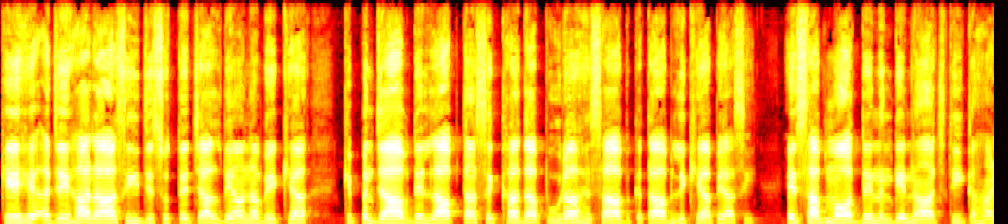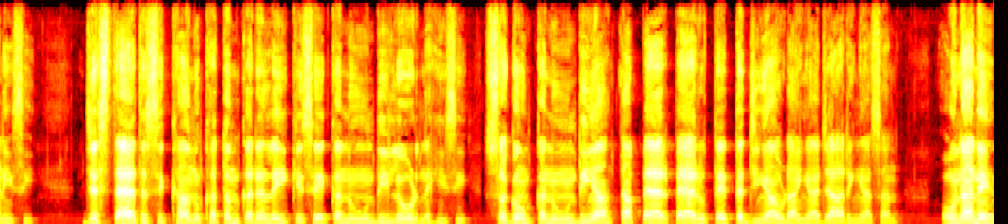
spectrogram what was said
ਕਿ ਇਹ ਅਜਿਹਾ ਰਾਹ ਸੀ ਜਿਸ ਉੱਤੇ ਚੱਲਦਿਆਂ ਉਹਨਾਂ ਵੇਖਿਆ ਕਿ ਪੰਜਾਬ ਦੇ ਲਾਪਤਾ ਸਿੱਖਾਂ ਦਾ ਪੂਰਾ ਹਿਸਾਬ ਕਿਤਾਬ ਲਿਖਿਆ ਪਿਆ ਸੀ। ਇਹ ਸਭ ਮੌਤ ਦੇ ਨੰਗੇ ਨਾਚ ਦੀ ਕਹਾਣੀ ਸੀ। ਜਿਸ ਤਹਿਤ ਸਿੱਖਾਂ ਨੂੰ ਖਤਮ ਕਰਨ ਲਈ ਕਿਸੇ ਕਾਨੂੰਨ ਦੀ ਲੋੜ ਨਹੀਂ ਸੀ। ਸਗੋਂ ਕਾਨੂੰਨ ਦੀਆਂ ਤਾਂ ਪੈਰ-ਪੈਰ ਉੱਤੇ ਧੱਜੀਆਂ ਉਡਾਈਆਂ ਜਾ ਰਹੀਆਂ ਸਨ। ਉਹਨਾਂ ਨੇ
